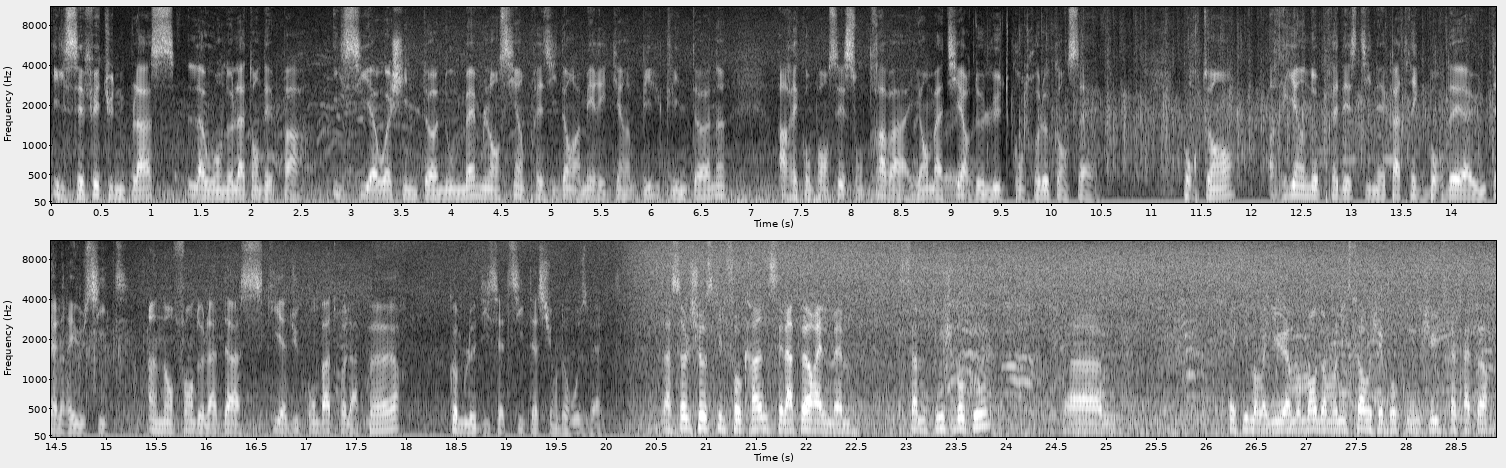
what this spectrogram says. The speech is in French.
Il s'est fait une place là où on ne l'attendait pas, ici à Washington, où même l'ancien président américain Bill Clinton a récompensé son travail en matière de lutte contre le cancer. Pourtant, rien ne prédestinait Patrick Bourdet à une telle réussite. Un enfant de la DAS qui a dû combattre la peur, comme le dit cette citation de Roosevelt. La seule chose qu'il faut craindre, c'est la peur elle-même. Ça me touche beaucoup. Euh, effectivement, il y a eu un moment dans mon histoire où j'ai eu très très peur.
